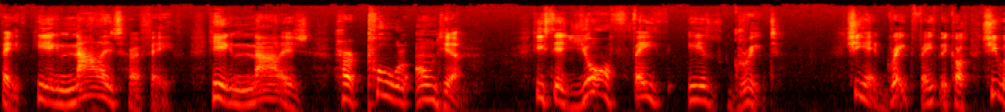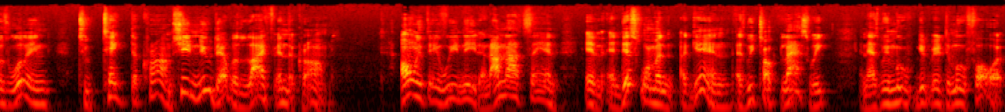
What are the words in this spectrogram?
Faith. He acknowledged her faith. He acknowledged her pull on him. He said, Your faith is great. She had great faith because she was willing to take the crumbs. She knew there was life in the crumbs. only thing we need. And I'm not saying, and, and this woman, again, as we talked last week, and as we move, get ready to move forward,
